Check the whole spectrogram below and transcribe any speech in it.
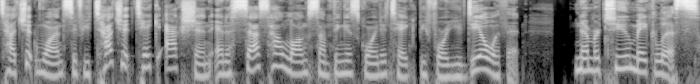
touch it once. If you touch it, take action and assess how long something is going to take before you deal with it. Number two, make lists.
